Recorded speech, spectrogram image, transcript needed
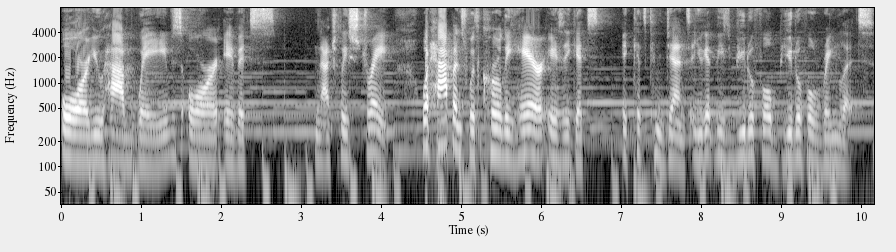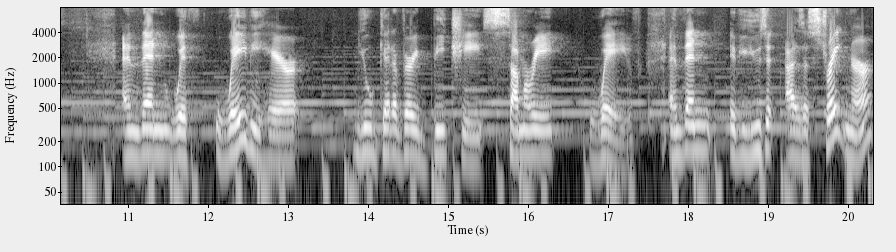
or you have waves, or if it's naturally straight. What happens with curly hair is it gets, it gets condensed and you get these beautiful, beautiful ringlets. And then with wavy hair, you'll get a very beachy, summery wave. And then if you use it as a straightener,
